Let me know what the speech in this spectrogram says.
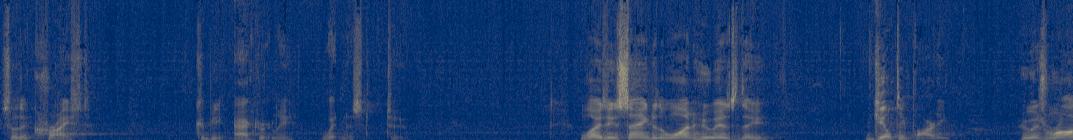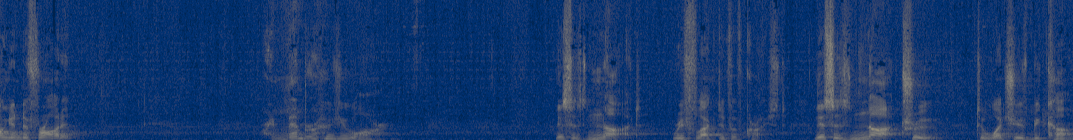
so that Christ could be accurately witnessed to. What is he saying to the one who is the guilty party, who is wronged and defrauded? Remember who you are. This is not reflective of Christ. This is not true to what you've become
